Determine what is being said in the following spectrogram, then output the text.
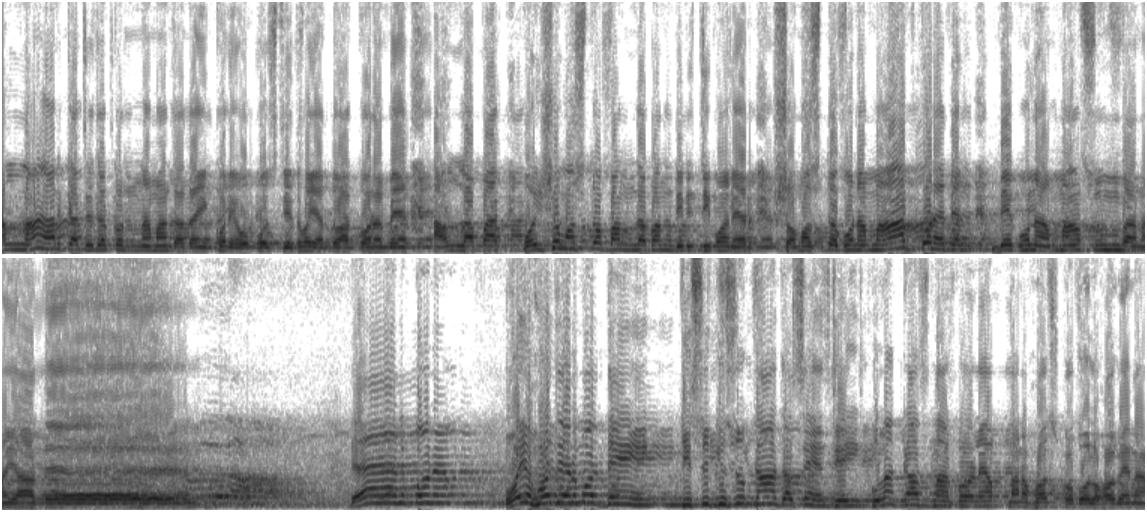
আল্লাহর কাছে যখন নামাজ আদায় করে উপস্থিত হইয়া দোয়া করবে, আল্লাহ পাক ওই সমস্ত বান্দা বান্দির জীবনের সমস্ত গুণা মাফ করে দেন বেগুনা মাসুম বানায়া দেন। এরপরে ওই হজের মধ্যে কিছু কিছু কাজ আছে যেই যেইগুলা কাজ না করলে আপনার হজ কবল হবে না।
